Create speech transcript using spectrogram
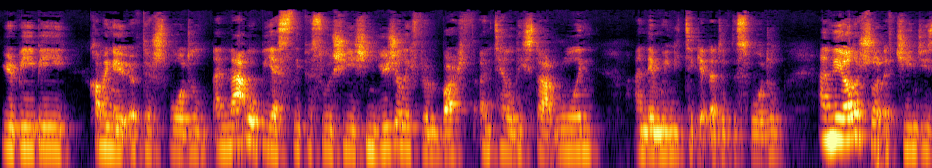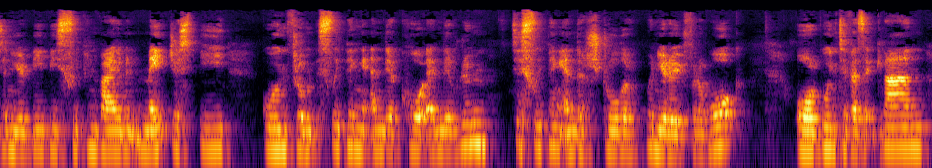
your baby coming out of their swaddle, and that will be a sleep association, usually from birth until they start rolling, and then we need to get rid of the swaddle. And the other sort of changes in your baby's sleep environment might just be going from sleeping in their cot in their room to sleeping in their stroller when you're out for a walk, or going to visit gran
